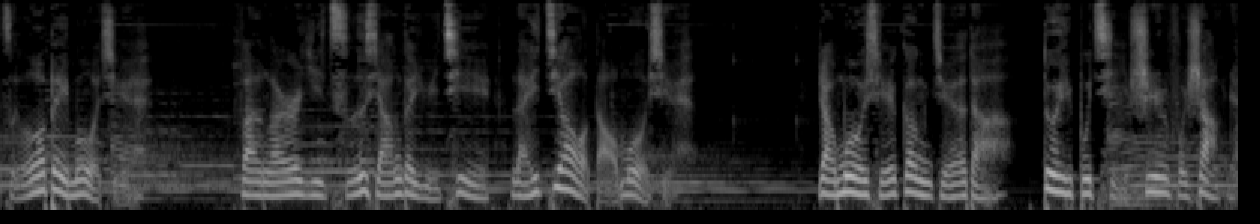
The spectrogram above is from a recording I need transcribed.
责备墨学，反而以慈祥的语气来教导墨学，让墨学更觉得对不起师傅上人，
